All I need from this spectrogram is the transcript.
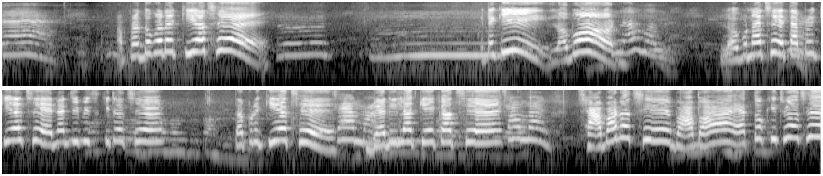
হ্যাঁ। আপনার দোকানে কি আছে? এটা কি? লবণ। লবণ আছে তারপরে কি আছে? এনার্জি বিস্কিট আছে। তারপরে কি আছে? ভ্যানিলা কেক আছে। সাবান। আছে বাবা এত কিছু আছে।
